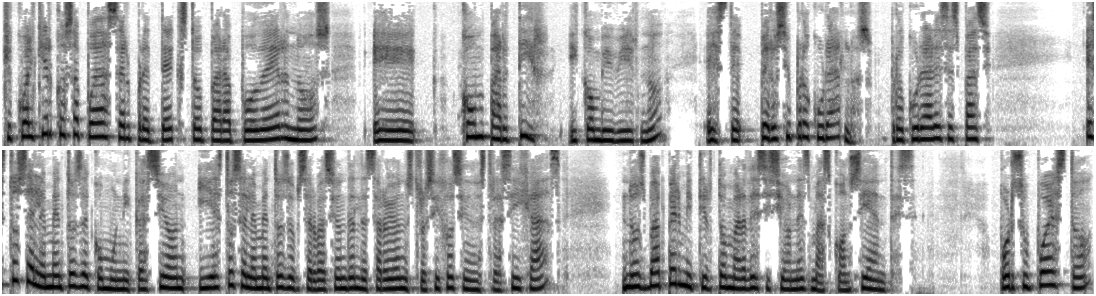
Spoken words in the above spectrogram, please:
que cualquier cosa pueda ser pretexto para podernos eh, compartir y convivir, ¿no? Este, pero sí procurarlos, procurar ese espacio. Estos elementos de comunicación y estos elementos de observación del desarrollo de nuestros hijos y nuestras hijas nos va a permitir tomar decisiones más conscientes. Por supuesto,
